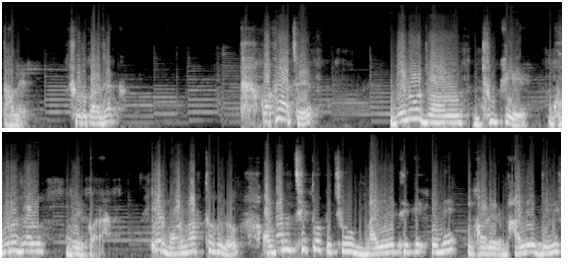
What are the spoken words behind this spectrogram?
তাহলে শুরু করা যাক। কথা আছে বেনো জল ঢুকিয়ে ঘোরো জল বের করা। এর মর্মার্থ হলো অবাঞ্ছিত কিছু বাইরে থেকে এনে ঘরের ভালো জিনিস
